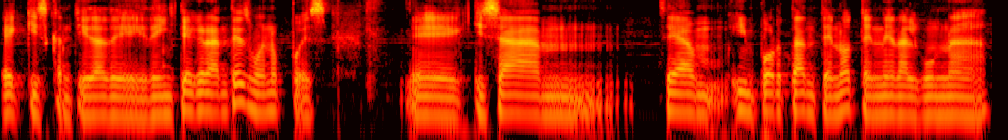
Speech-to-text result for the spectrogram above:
X cantidad de, integrantes, bueno, pues eh, quizá mm, sea importante, ¿no? Tener alguna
